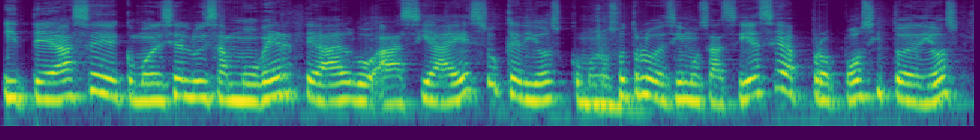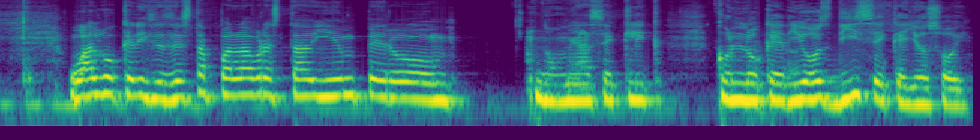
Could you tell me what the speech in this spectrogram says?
y te hace, como decía Luisa, moverte a algo hacia eso que Dios, como nosotros lo decimos, hacia ese a propósito de Dios, o algo que dices, esta palabra está bien, pero no me hace clic con lo que Dios dice que yo soy.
